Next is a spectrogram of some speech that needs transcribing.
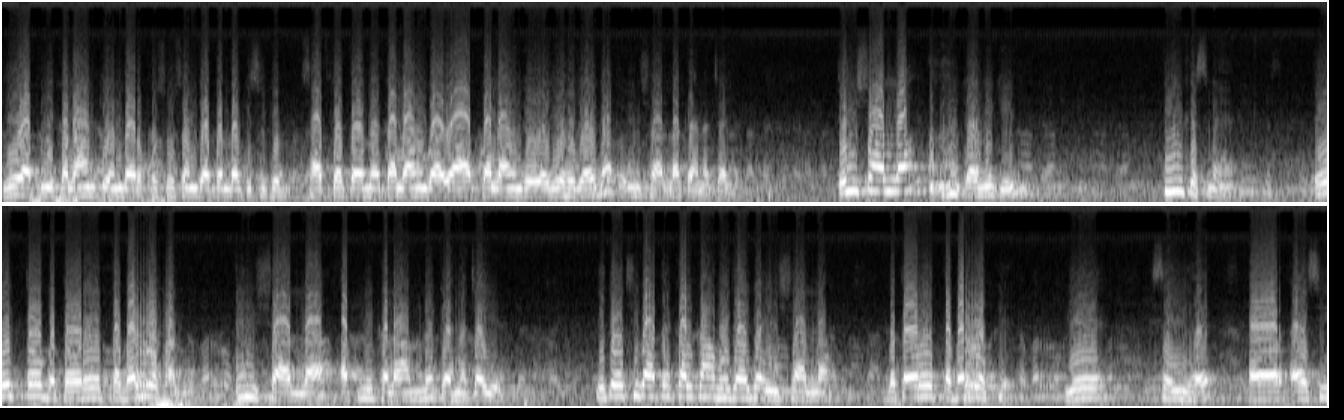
یہ اپنی کلام کے اندر، خصوصاً جب بندہ کسی کے ساتھ کہتا ہے، میں کل آؤں گا یا آپ کل آئیں گے یا یہ ہو جائے گا، تو انشاءاللہ کہنا چاہیے۔ انشاءاللہ کہنے کی تین قسمیں ہیں۔ ایک تو بطور تبرک، انشاءاللہ اپنی کلام میں کہنا چاہیے۔ یہ تو اچھی بات ہے، کل کام ہو جائے گا، انشاءاللہ۔ بطور تبرک کے، یہ صحیح ہے اور ایسی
